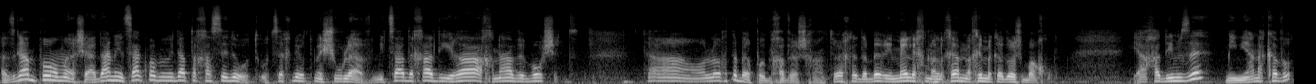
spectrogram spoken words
אז גם פה אומר שהאדם נמצא כבר במידת החסידות, הוא צריך להיות משולב. מצד אחד יראה, הכנעה ובושת. אתה לא הולך לדבר פה עם חבר שלך, אתה הולך לדבר עם מלך מלכי המלכים הקדוש ברוך הוא. יחד עם זה, מעניין הכבוד.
